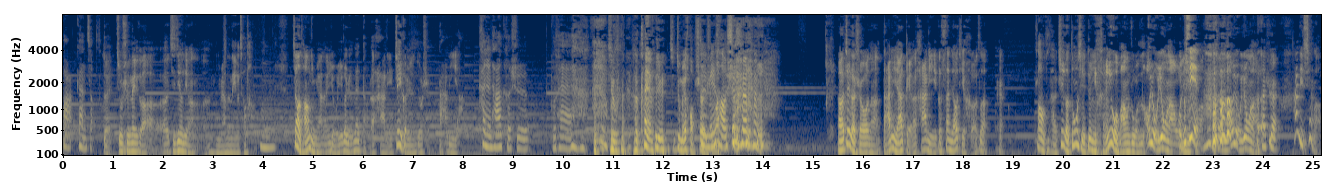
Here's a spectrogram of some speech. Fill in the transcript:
巴尔干教堂。对，就是那个呃寂静岭呃里面的那个教堂。嗯，教堂里面呢有一个人在等着哈利，这个人就是达利亚，看见他可是不太 就看见他就就就没好事儿，对，没好事儿。然后这个时候呢，达利亚给了哈利一个三角体盒子，告诉他这个东西对你很有帮助，老有用了。我我不信老有用了。但是哈利信了，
